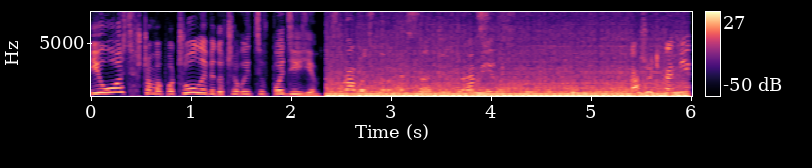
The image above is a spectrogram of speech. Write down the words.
І ось що ми почули від очевидців події. З правої сторони. Камін. Кажуть, камін?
